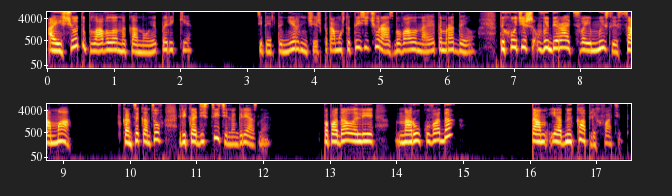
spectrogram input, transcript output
А еще ты плавала на каное по реке. Теперь ты нервничаешь, потому что тысячу раз бывала на этом Родео. Ты хочешь выбирать свои мысли сама. В конце концов, река действительно грязная. Попадала ли на руку вода — там и одной капли хватит.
